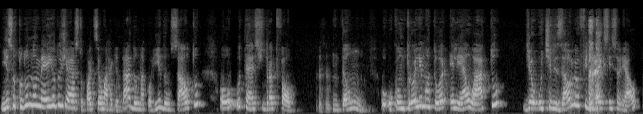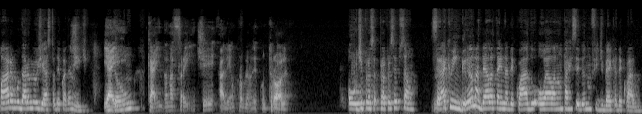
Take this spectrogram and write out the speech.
E isso tudo no meio do gesto. Pode ser uma raquetada, uma corrida, um salto ou o teste drop fall. Uhum. Então, o, o, controle motor, ele é o ato de eu utilizar o meu feedback sensorial para mudar o meu gesto adequadamente. E então, aí, caindo na frente, ali é um problema de controle. Ou de para percepção. Será uhum. que o engrama dela está inadequado ou ela não está recebendo um feedback adequado?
